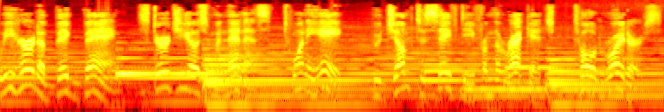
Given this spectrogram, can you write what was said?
We heard a big bang, Stergios Minenis, 28, who jumped to safety from the wreckage, told Reuters.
